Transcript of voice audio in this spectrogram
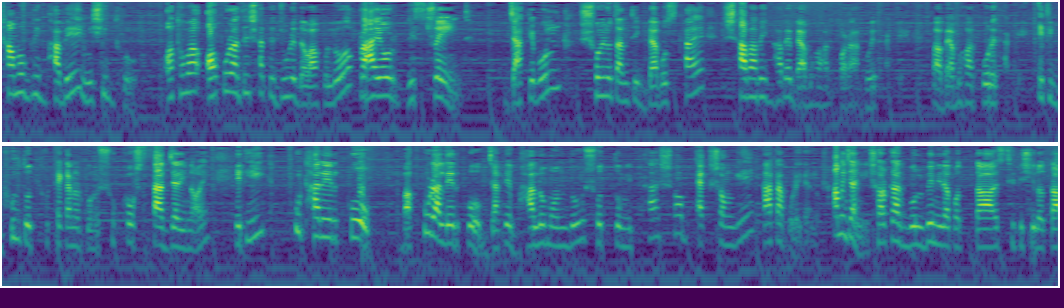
সামগ্রিকভাবে নিষিদ্ধ অথবা অপরাধের সাথে জুড়ে দেওয়া হলো প্রায়র রিস্ট্রেইন্ট যা কেবল স্বৈরতান্ত্রিক ব্যবস্থায় স্বাভাবিকভাবে ব্যবহার করা হয়ে থাকে বা ব্যবহার করে থাকে। এটি ভুল তথ্য ঠেকানোর কোনো সূক্ষ্ম সার্জারি নয়। এটি কুঠারের কোপ। বা কুড়ালের কোপ যাতে ভালো, মন্দ, সত্য, মিথ্যা সব একসঙ্গে কাটা পড়ে গেল। আমি জানি, সরকার বলবে নিরাপত্তা, স্থিতিশীলতা,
